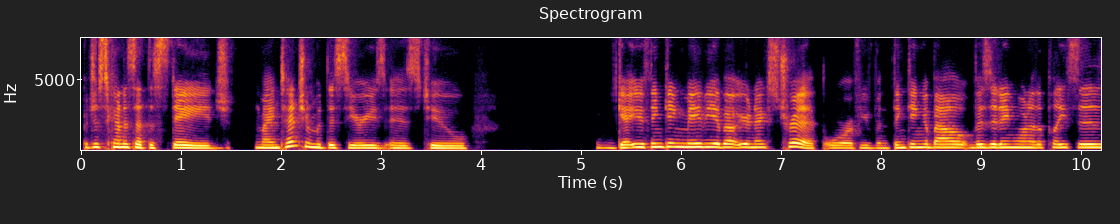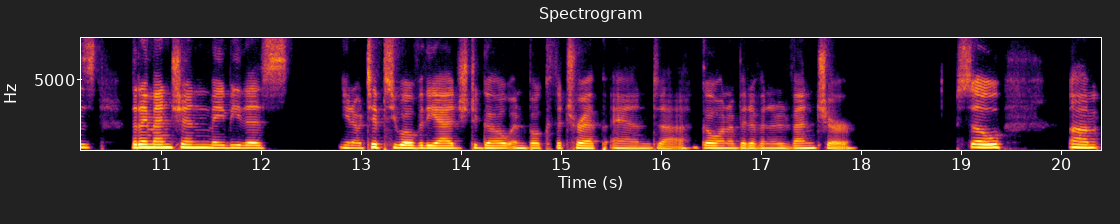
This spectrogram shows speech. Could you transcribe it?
but just to kind of set the stage, my intention with this series is to get you thinking maybe about your next trip, or if you've been thinking about visiting one of the places that I mentioned, maybe this, you know, tips you over the edge to go and book the trip and uh, go on a bit of an adventure. So, um,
